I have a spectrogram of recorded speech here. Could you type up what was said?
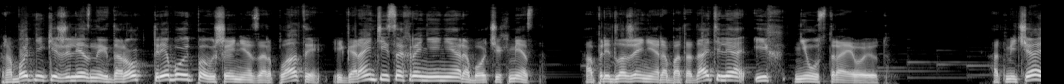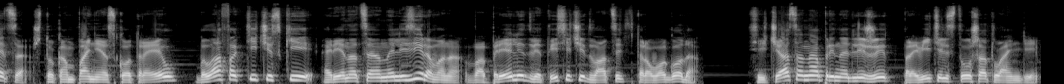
Работники железных дорог требуют повышения зарплаты и гарантий сохранения рабочих мест, а предложения работодателя их не устраивают. Отмечается, что компания ScotRail была фактически ренационализирована в апреле 2022 года. Сейчас она принадлежит правительству Шотландии.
